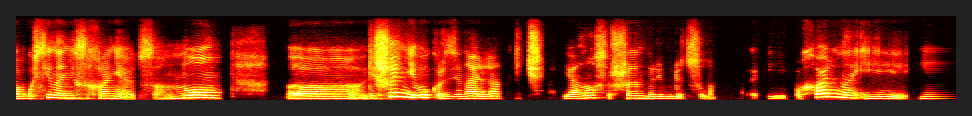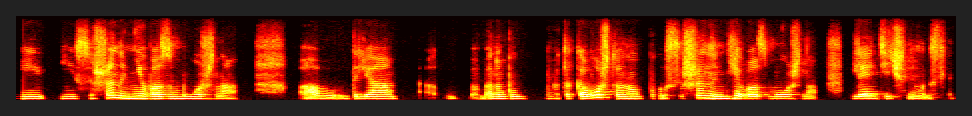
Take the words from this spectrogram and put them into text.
Августина они сохраняются, но а, решение его кардинально отлично, и оно совершенно революционно, и эпохально, и, и, и совершенно невозможно а, для... Оно было таково, что оно было совершенно невозможно для античной мысли.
